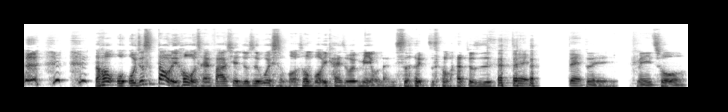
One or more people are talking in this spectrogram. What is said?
然后我我就是到了以后，我才发现，就是为什么宋波一开始会面有难色，你知道吗？就是对对对，没错。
